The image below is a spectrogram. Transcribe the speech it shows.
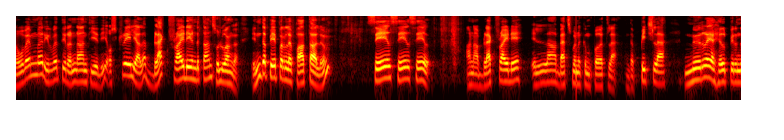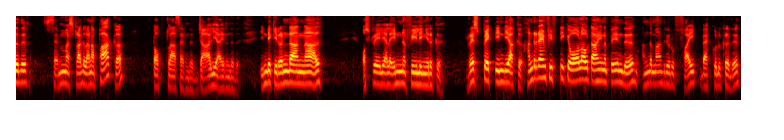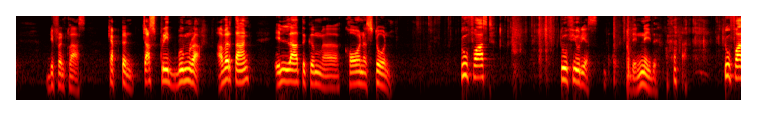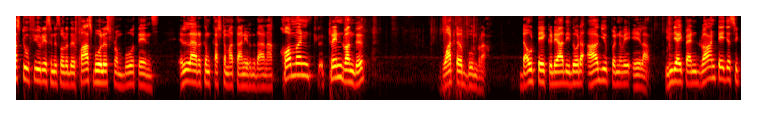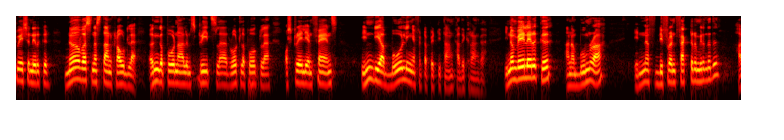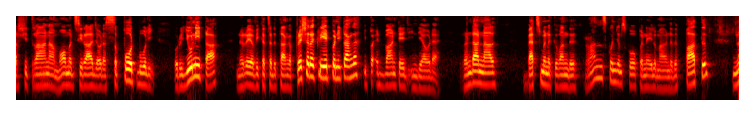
November இருபத்தி ரெண்டாம் தேதி ஆஸ்திரேலியாவில் பிளாக் ஃப்ரைடேன்னு தான் சொல்லுவாங்க. எந்த பேப்பரில் பார்த்தாலும் சேல் சேல் சேல் ஆனால் பிளாக் ஃப்ரைடே எல்லா பேட்ஸ்மேனுக்கும் பேர்த்தில் இந்த பிச்சில் நிறைய ஹெல்ப் இருந்தது. செம்ம ஸ்ட்ரகிள் ஆனால் பார்க்க டாப் கிளாஸாக இருந்தது ஜாலியாக இருந்தது. இன்றைக்கு ரெண்டாம் நாள் ஆஸ்திரேலியாவில் என்ன ஃபீலிங் இருக்குது ரெஸ்பெக்ட் இந்தியாவுக்கு ஹண்ட்ரட் அண்ட் ஃபிஃப்டிக்கு ஆல் அவுட் ஆகின பேருந்து அந்த மாதிரி ஒரு ஃபைட் பேக் கொடுக்குறது. Different class captain Jasprit Bumrah அவர் தான் எல்லாத்துக்கும் cornerstone too fast too furious இது என்ன இது? டூ ஃபாஸ்ட் டூ ஃபியூரியஸ்ன்னு சொல்கிறது fast bowlers from both ends. எல்லாருக்கும் கஷ்டமாக தான் இருந்தது. ஆனால் காமன் ட்ரெண்ட் வந்து வாட்டர் பூம்ரா டவுட்டே கிடையாது. இதோட ஆர்கியூ பண்ணவே ஏலாம் இந்தியா இப்போ அட்வான்டேஜஸ் சுச்சுவேஷன் இருக்குது நர்வஸ்னஸ் தான் க்ரௌடில் எங்கே போனாலும் ஸ்ட்ரீட்ஸில் ரோட்டில் போக்கில் ஆஸ்திரேலியன் ஃபேன்ஸ் இந்தியா போலிங் எஃபெக்டை பற்றி தான் கதைக்கிறாங்க. இன்னும் வேலை இருக்குது ஆனால் பும்ரா என்ன டிஃப்ரெண்ட் ஃபேக்டரும் இருந்தது? ஹர்ஷித் ராணா முகமது சிராஜோட சப்போர்ட் போலிங் ஒரு யூனிட்டாக நிறைய விக்கெட்ஸ் எடுத்தாங்க. ப்ரெஷரை க்ரியேட் பண்ணிட்டாங்க. இப்போ அட்வான்டேஜ் இந்தியாவோட. ரெண்டாம் நாள் பேட்ஸ்மேனுக்கு வந்து ரன்ஸ் கொஞ்சம் ஸ்கோர் பண்ண இயலுமாண்டது பார்த்து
